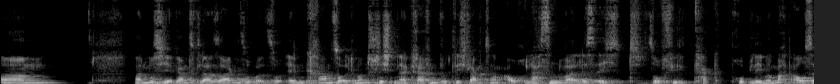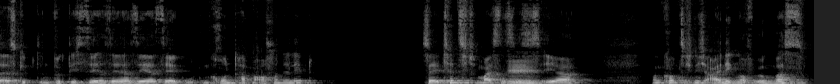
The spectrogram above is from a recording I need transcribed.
Ähm, man muss hier ganz klar sagen, so, so M-Kram sollte man schlicht und ergreifend wirklich langsam auch lassen, weil es echt so viel Kack-Probleme macht, außer es gibt einen wirklich sehr, sehr, sehr, sehr guten Grund. Hat man auch schon erlebt. Seltenst. Meistens mhm. ist es eher, man konnte sich nicht einigen auf irgendwas.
